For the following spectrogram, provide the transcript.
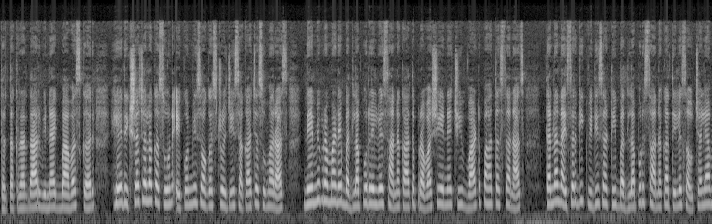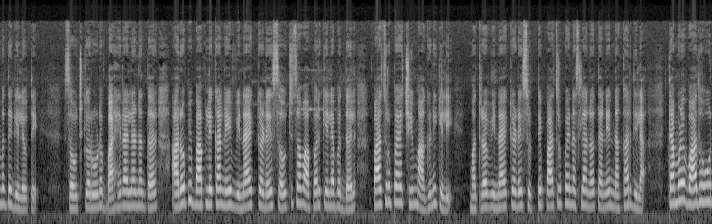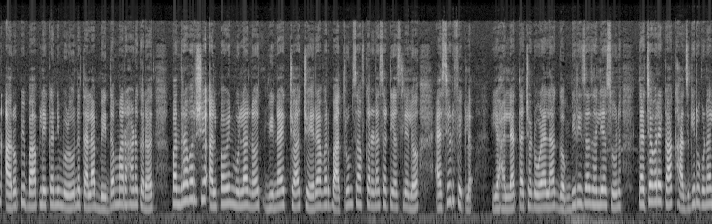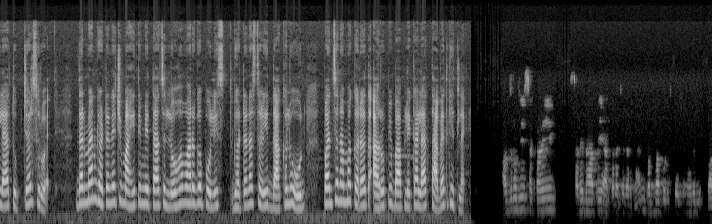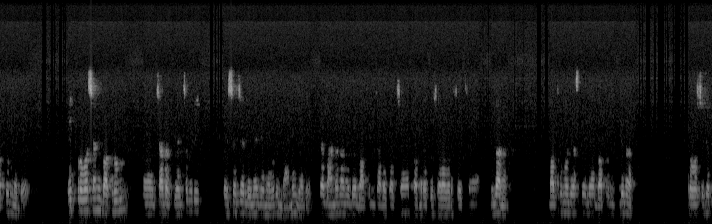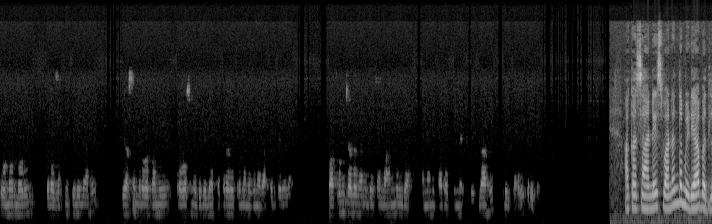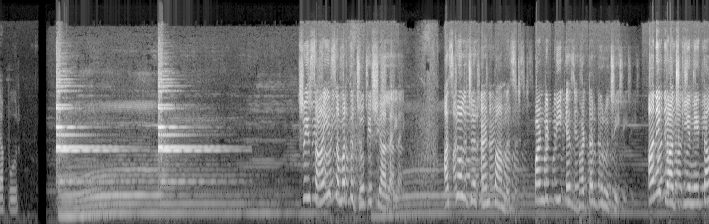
तर तक्रारदार विनायक बावस्कर हे रिक्षाचालक असून एकोणवीस ऑगस्ट रोजी सकाळच्या सुमारास नेहमीप्रमाणे बदलापूर रेल्वे स्थानकात प्रवाशी येण्याची वाट पाहत असतानाच त्यांना नैसर्गिक विधीसाठी बदलापूर स्थानकातील शौचालयामध्ये गेले होते. शौच करून बाहेर आल्यानंतर आरोपी बापलेकाने विनायककडे शौचचा वापर केल्याबद्दल पाच रुपयाची मागणी केली. मात्र विनायककडे सुट्टे पाच रुपये नसल्यानं त्याने नकार दिला. त्यामुळे वाद होऊन आरोपी बापलेकांनी मिळून त्याला बेदम मारहाण करत पंधरा वर्षीय अल्पवयीन मुलानं विनायकच्या चेहऱ्यावर बाथरूम साफ करण्यासाठी असलेलं ॲसिड फेकलं. या हल्ल्यात त्याच्या डोळ्याला गंभीर इजा झाली असून त्याच्यावर एका खाजगी रुग्णालयात उपचार सुरू आहेत. दरम्यान घटनेची माहिती मिळताच लोहमार्ग पोलीस घटनास्थळी दाखल होऊन पंचनामा करत आरोपी बापलेकाला ताब्यात घेतलाय. आज रोजी सकाळी साडेदहा ते अकराच्या दरम्यान बदलापूर स्टेशनवरील बाथरूममध्ये एक प्रवासी आणि बाथरूम चालक यांच्यामध्ये पैशाच्या देण्या घेण्यावरून भांडण झाले. त्या भांडणामध्ये बाथरूम चालकाच्या पंधरा ते सोळा वर्षाच्या मुलानं बाथरूममध्ये असलेल्या बाथरूम क्लिनर प्रवाशाच्या तोंडावर मारून त्याला जखमी केलेले आहे. या संदर्भात आम्ही प्रवाशाने दिलेल्या तक्रारीप्रमाणे गुन्हा दाखल केलेला बाथरूम चालक आणि त्याचा लहान मुलगा यांना ताब्यात घेण्यात घेतला आहे. पुढील कारवाई करीत आहे Akash Sahane Swanand media Badlapur. Shri Sai Samarth Jyotishalay astrologer and palmist Pandit T S Bhattar Guruji अनेक राजकीय नेता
